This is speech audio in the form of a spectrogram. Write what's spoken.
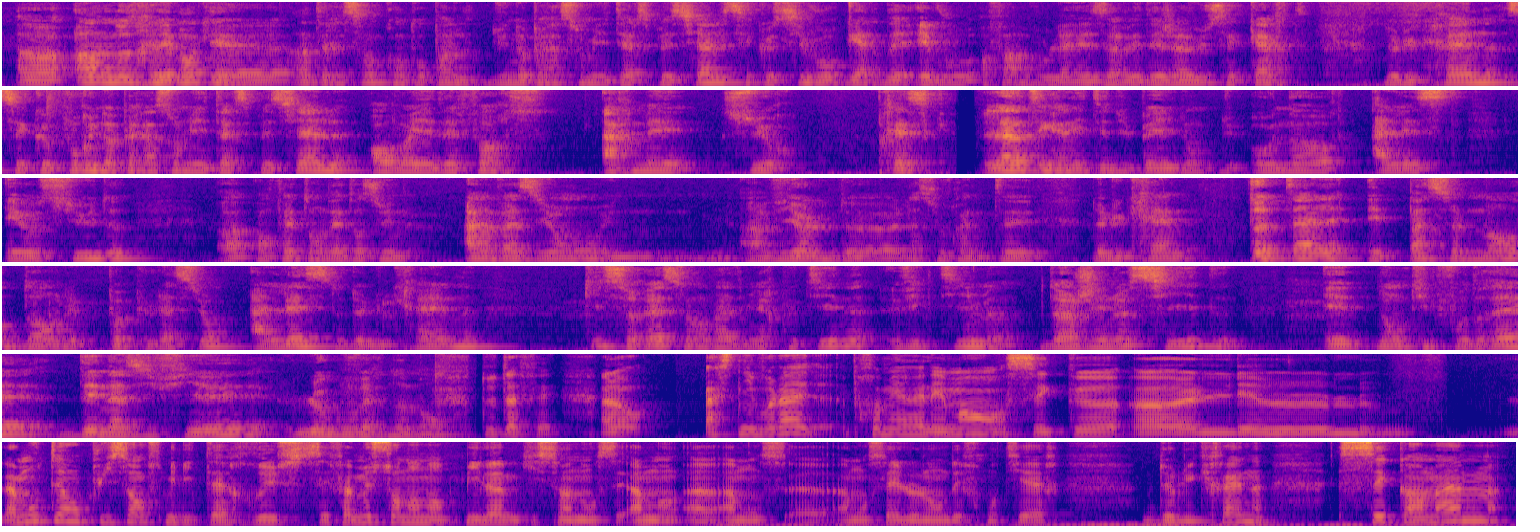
Euh, un autre élément qui est intéressant quand on parle d'une opération militaire spéciale, c'est que si vous regardez, et vous, enfin, vous les avez déjà vu ces cartes de l'Ukraine, c'est que pour une opération militaire spéciale, envoyer des forces armées sur presque l'intégralité du pays, donc au nord, à l'est et au sud, euh, en fait, on est dans une invasion, un viol de la souveraineté de l'Ukraine totale et pas seulement dans les populations à l'est de l'Ukraine qui seraient, selon Vladimir Poutine, victimes d'un génocide et dont il faudrait dénazifier le gouvernement. Tout à fait. Alors, à ce niveau-là, premier élément, c'est que euh, la montée en puissance militaire russe, ces fameux 190 000 hommes qui sont annoncés, euh, euh, amoncés le long des frontières de l'Ukraine, c'est quand même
